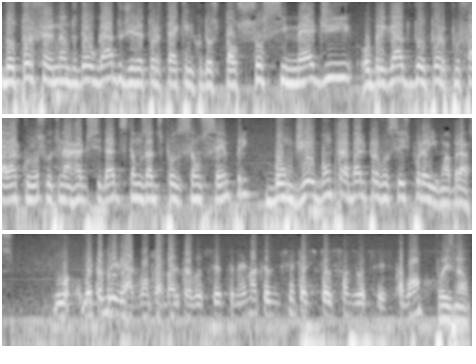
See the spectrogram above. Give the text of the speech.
Doutor Fernando Delgado, diretor técnico do Hospital Socimed. Obrigado, doutor, por falar conosco aqui na Rádio Cidade. Estamos à disposição sempre. Bom dia e bom trabalho para vocês por aí. Um abraço. Muito obrigado. Bom trabalho para vocês também, Matheus. Sempre à disposição de vocês, tá bom? Pois não.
